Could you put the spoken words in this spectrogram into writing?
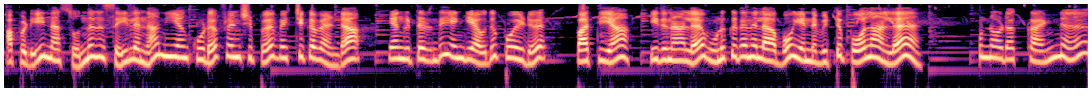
அப்படி நான் சொன்னது செய்யலன்னா நீ என் கூட ஃப்ரெண்ட்ஷிப்பை வச்சுக்க வேண்டாம். என்கிட்ட இருந்து எங்கேயாவது போயிடு. பாத்தியா? இதனால உனக்கு தானே லாபம்? என்னை விட்டு போலாம்ல? உன்னோட கண்ணு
